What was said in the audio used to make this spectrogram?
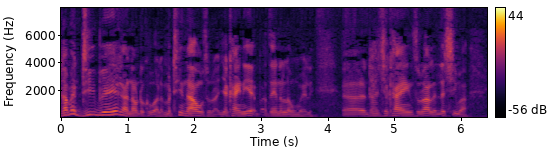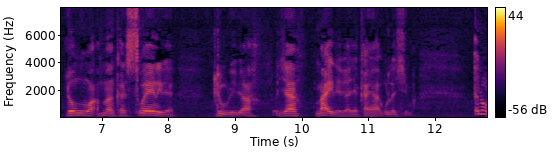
ဒါပေမဲ့ဒီဘဲကနောက်တစ်ခုကလည်းမထင်သားဘူးဆိုတာရခိုင်တွေရဲ့အသေးနှလုံးပဲလေအဲဒါရခိုင်ဆိုတာလည်းလက်ရှိမှာလုံးဝအမှန်ကန်စွဲနေတဲ့လူတွေဗျာအရန်မိုက်တယ်ဗျာရခိုင်ကအခုလက်ရှိမှာအဲ့လို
